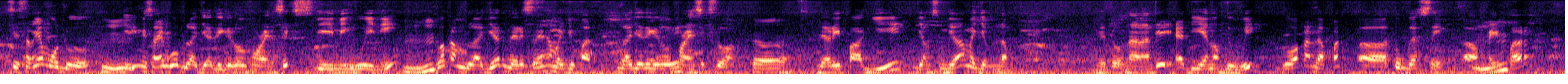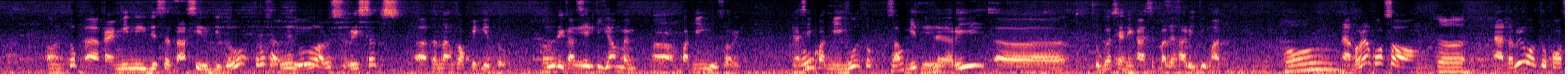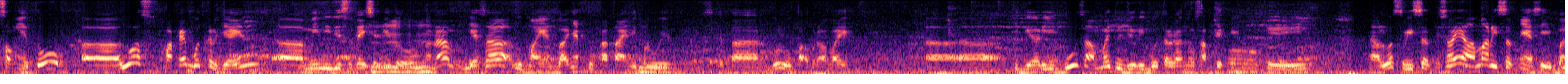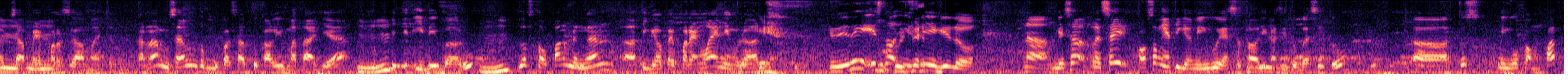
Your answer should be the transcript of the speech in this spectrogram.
sistemnya modul. Hmm. Jadi misalnya gue belajar di Digital Forensics di minggu ini, Hmm. gue akan belajar dari Senin sampai Jumat. Belajar di Digital Oke. Forensics doang. Ah. Dari pagi jam 9 sampai jam 6. Gitu. Nah, nanti at the end of the week, gue akan dapat uh, tugas nih, uh, Hmm. paper untuk uh, kayak mini disertasi gitu. Terus habis Oke. itu lu harus research uh, tentang topik itu. Lu Oke. dikasih 3 sampai uh, 4 minggu, sorry. Dikasih Oh. 4 minggu untuk submit Oke. dari uh, tugas yang dikasih pada hari Jumat. Oh. Nah, kemudian kosong. Ah. Nah, tapi waktu kosong itu uh, lu harus pakai buat kerjain uh, mini dissertation itu Mhm. karena biasa lumayan banyak tuh kata yang diperluin. Sekitar gue lupa berapa ya. Uh, 3.000 sampai 7.000 tergantung subjeknya. Oke. Nah, lu riset. Misalnya lama risetnya sih, baca Mhm. paper segala macam. Karena misalnya untuk buka satu kalimat aja, Mhm. untuk bikin ide baru, Mhm. lu harus topang dengan uh, tiga paper yang lain yang udah Oke. ada. Jadi it's not easy gitu. Nah, biasa let's say kosong ya tiga minggu ya setelah Hmm. dikasih tugas itu. Uh, terus minggu keempat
